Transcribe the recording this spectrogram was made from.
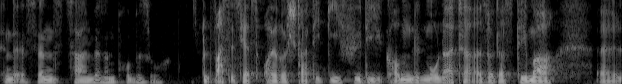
in der Essenz zahlen wir dann pro Besuch. Und was ist jetzt eure Strategie für die kommenden Monate? Also das Thema äh,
